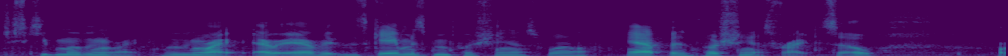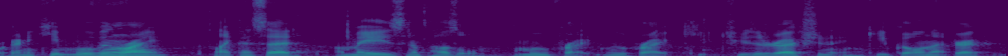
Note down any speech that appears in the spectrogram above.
Just keep moving right, moving right. Every, every, this game has been pushing us, well, yeah, been pushing us right, so we're going to keep moving right. Like I said, a maze and a puzzle. Move right, move right, keep, choose a direction, and keep going that direction.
